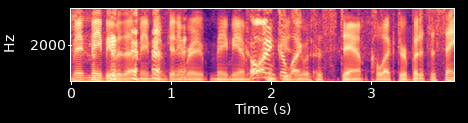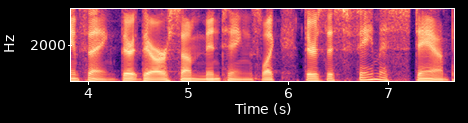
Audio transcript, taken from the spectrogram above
May- Maybe it was that. Maybe I'm getting ready. Maybe I'm Coin confusing it with a stamp collector, but it's the same thing. There there are some mintings like there's this famous stamp,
